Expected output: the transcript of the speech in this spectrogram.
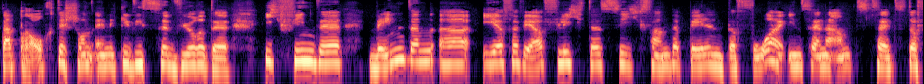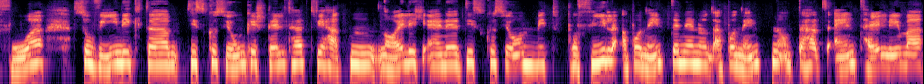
Da braucht es schon eine gewisse Würde. Ich finde, wenn dann äh, eher verwerflich, dass sich Van der Bellen davor, in seiner Amtszeit davor, so wenig der Diskussion gestellt hat. Wir hatten neulich eine Diskussion mit Profilabonnentinnen und Abonnenten und da hat ein Teilnehmer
